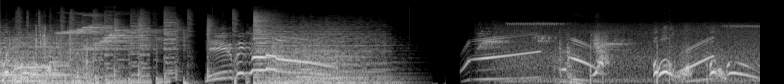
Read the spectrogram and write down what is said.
Here we go! Yeah! Hoo, hoo!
